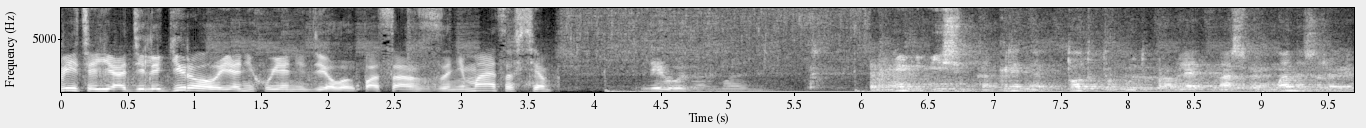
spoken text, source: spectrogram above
видите, я делегировал, и я нихуя не делаю. Пацан занимается всем. Левый нормальный. Мы ищем конкретно тот, кто будет управлять нашими менеджерами.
